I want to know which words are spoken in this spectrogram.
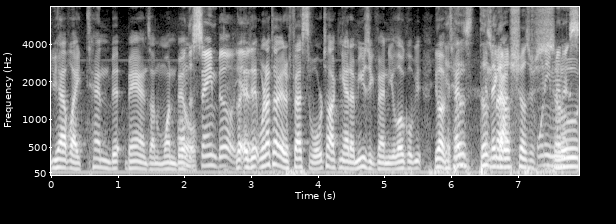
you have like ten bi- bands on one bill. On the same bill. Yeah. it- We're not talking at a festival. We're talking at a music venue, local. You'll have Yeah, ten. those those metal shows are 20 so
